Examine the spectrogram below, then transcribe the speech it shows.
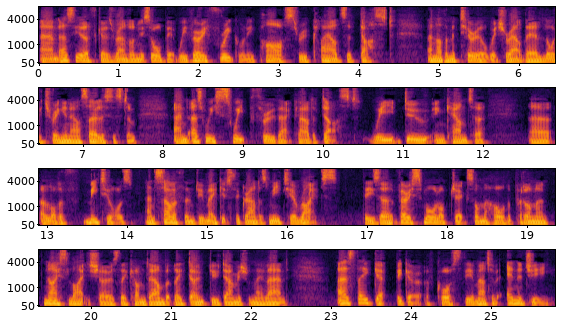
And as the Earth goes round on its orbit, we very frequently pass through clouds of dust and other material which are out there loitering in our solar system. And as we sweep through that cloud of dust, we do encounter uh, a lot of meteors, and some of them do make it to the ground as meteorites. These are very small objects on the whole that put on a nice light show as they come down, but they don't do damage when they land. As they get bigger, of course, the amount of energy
